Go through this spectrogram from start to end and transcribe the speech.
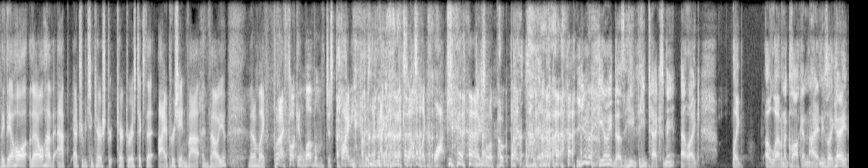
Like they all they all have attributes and character- characteristics that i appreciate and, and value. And then i'm like but i fucking love them just fighting because like, I, 'cause I also like to watch. I just want to poke buttons. You know, you know, he does. He he texts me at like like eleven o'clock at night, and he's like, "Hey,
